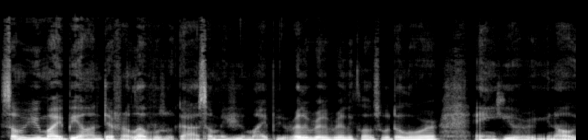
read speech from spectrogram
Some of you might be on different levels with God. Some of you might be really, really, really close with the Lord, and you're, you know,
